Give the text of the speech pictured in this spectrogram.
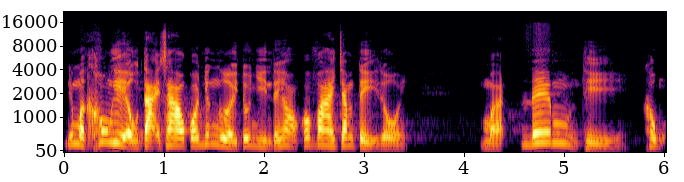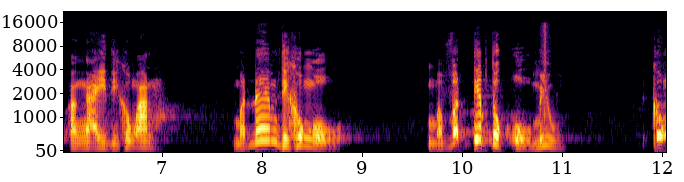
Nhưng mà không hiểu tại sao có những người tôi nhìn thấy họ có vài trăm tỷ rồi mà đêm thì không à, ngày thì không ăn mà đêm thì không ngủ, mà vẫn tiếp tục ủ mưu. Không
